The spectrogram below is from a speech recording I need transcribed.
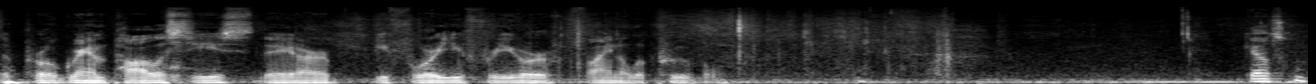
the program policies. They are before you for your final approval. Council?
